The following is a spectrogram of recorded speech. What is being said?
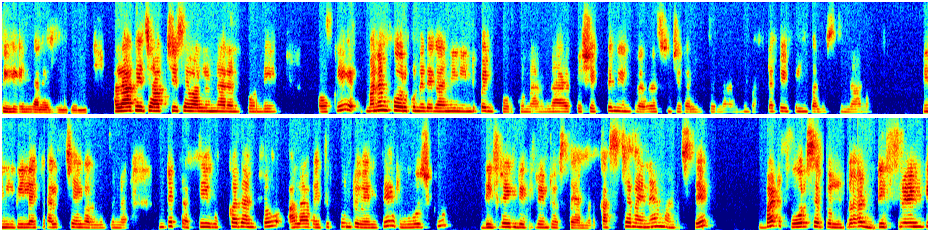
ఫీలింగ్ అనేది ఉంటుంది. అలాగే జాబ్ చేసే వాళ్ళు ఉన్నారనుకోండి ఓకే మనం కోరుకునేదే కానీ నేను ఇండిపెండెంట్ కోరుకున్నాను నా యొక్క శక్తిని నేను ప్రదర్శించగలుగుతున్నాను బయట పీపుల్ని కలుస్తున్నాను నేను వీళ్ళకి హెల్ప్ చేయగలుగుతున్నాను. అంటే ప్రతి ఒక్క దాంట్లో అలా వెతుక్కుంటూ వెళ్తే రోజుకు డిఫరెంట్ డిఫరెంట్ వస్తాయి అన్నమాట కష్టమైన మంచిదే బట్ ఫోర్సెబుల్గా డిఫరెంట్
